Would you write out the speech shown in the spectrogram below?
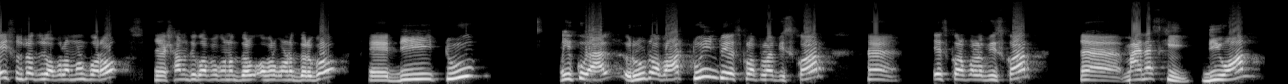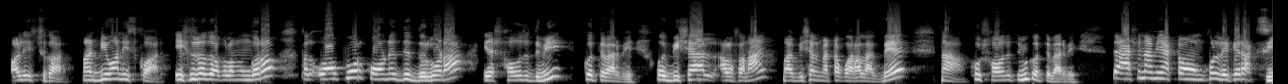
এই সূত্রটা যদি অবলম্বন করো সামুদ্রিক অবকর্ণ দৈর্ঘ্য- অবকর্ণ দৈর্ঘ্য D two equal root over two into square plus B square হ্যাঁ square plus B square minus কি? ডি ওয়ান অল স্কোয়ার মানে ডি ওয়ান স্কোয়ার এই সূত্র যদি অবলম্বন করো, তাহলে অপর কর্ণের যে দৈর্ঘ্যটা এটা সহজে তুমি করতে পারবে। ওই বিশাল আলোচনায় বা বিশাল ম্যাটটা করা লাগবে। না, খুব সহজে তুমি করতে পারবে। তাই আসলে আমি একটা অঙ্ক লিখে রাখছি।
